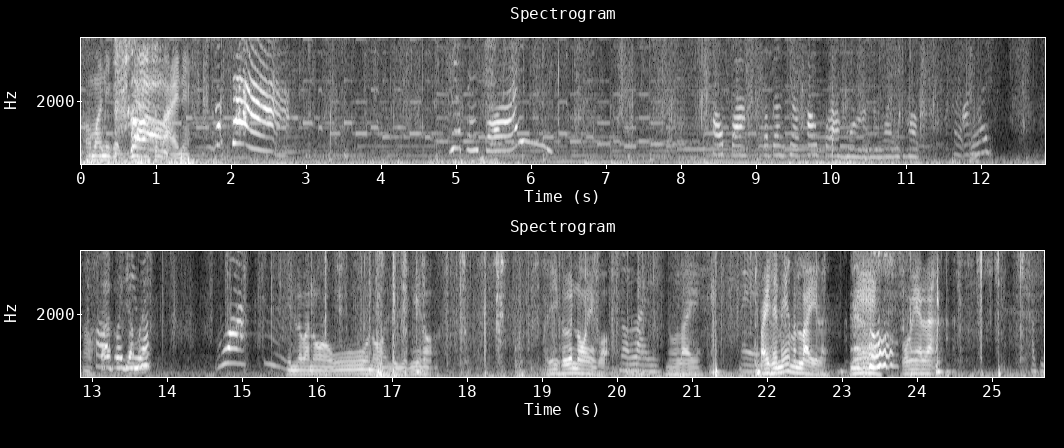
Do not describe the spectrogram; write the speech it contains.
เข้ามานี่ก็ย่างสบายเนี่ยเข้าปลากำลังจะเข้าปลาหวานเอาไว้ครับ เอาเข้าไปดีวะว้าเห็นแล้วว่านอโอ้นออยู่อย่างนี้เนาะอันนี้เพิ่นนออย่างก็นอนไหลนอไล่แน่ไปใช่ไหมมันไล่ล่ะแม่โอแม่นละเอาสิ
